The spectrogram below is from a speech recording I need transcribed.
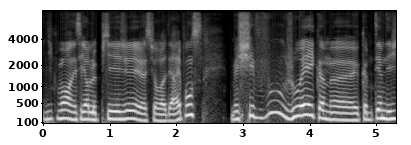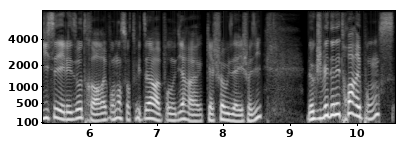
uniquement en essayant de le piéger euh, sur euh, des réponses. Mais chez vous, jouez comme, euh, comme TMDJC et les autres en répondant sur Twitter pour nous dire euh, quel choix vous avez choisi. Donc je vais donner trois réponses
